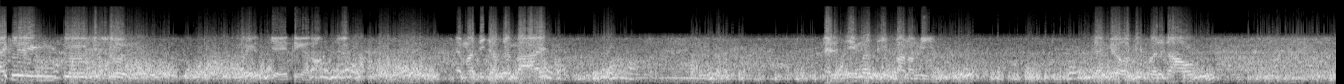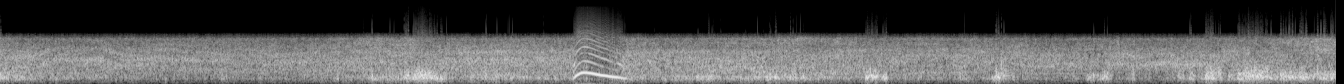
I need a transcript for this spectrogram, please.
cycling to Yishun. We can see anything or not. Yeah. MRT just went by. And it's MRT in front of me. Then we're a bit further down.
